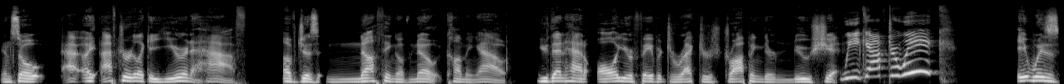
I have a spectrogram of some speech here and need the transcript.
And so a- after like a year and a half of just nothing of note coming out, you then had all your favorite directors dropping their new shit. week after week. it was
